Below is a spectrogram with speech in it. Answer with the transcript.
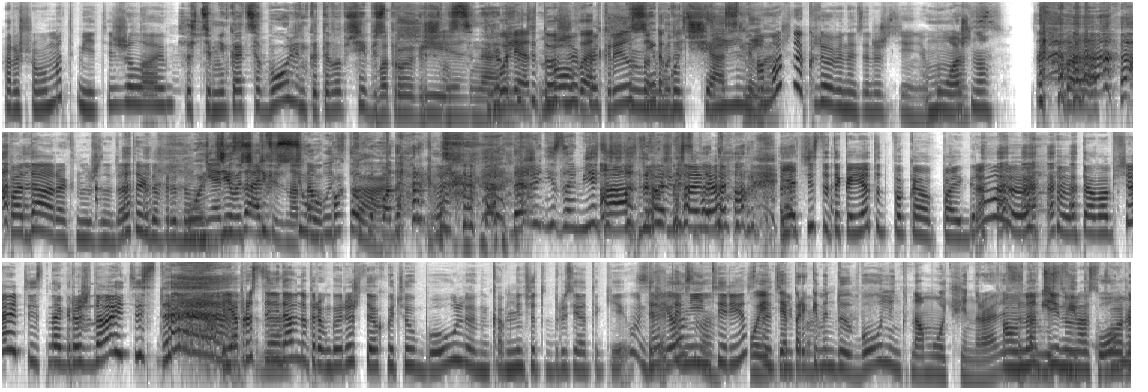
Хорошо вам отметить желаю. Слушайте, мне кажется, боулинг это вообще беспроигрышный Вообще. сценарий. Более новый хочу. открылся, такой будут счастливы. стильный. А можно Клёве на день рождения? Можно. попасть? По- Подарок нужно, да, тогда придумать? Ой, Не девочки, обязательно, всё, там будет пока. столько подарков. Даже не заметишь, А. Я чисто такая, я тут пока поиграю, там общаетесь, награждаетесь. да. Я просто Да. недавно прям говорю, что я хочу боулинг, а мне что-то друзья такие, «Ой, да, это неинтересно. Ой, я тебе типа». порекомендую боулинг, нам очень нравится. А он там есть один у нас в городе,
